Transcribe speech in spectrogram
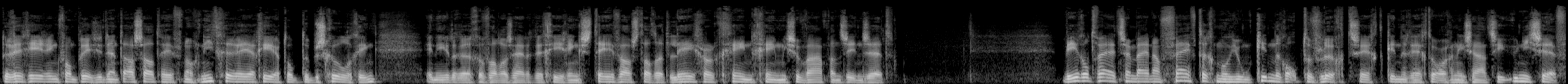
De regering van president Assad heeft nog niet gereageerd op de beschuldiging. In eerdere gevallen zei de regering stevast dat het leger geen chemische wapens inzet. Wereldwijd zijn bijna 50 miljoen kinderen op de vlucht, zegt kinderrechtenorganisatie UNICEF.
